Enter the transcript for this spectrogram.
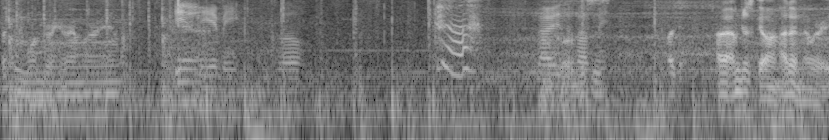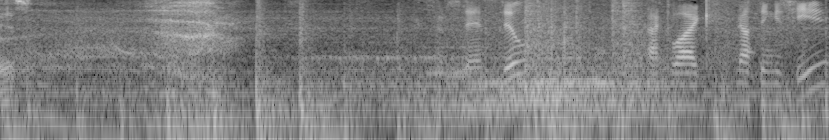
fucking wandering around where I am. He's Yeah. near me as well. Ah. No, he's oh, Well, above me. is. Like, Alright, I'm just going. I don't know where he is. Stand still. Act like nothing is here.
